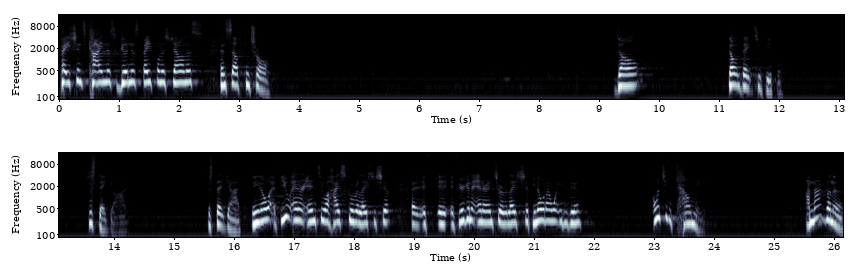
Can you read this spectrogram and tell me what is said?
patience, kindness, goodness, faithfulness, gentleness, and self control. don't don't date two people. Just date God. Just date God. And you know what? If you enter into a high school relationship, uh, if, if you're going to enter into a relationship, you know what I want you to do? I want you to tell me. I'm not going to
